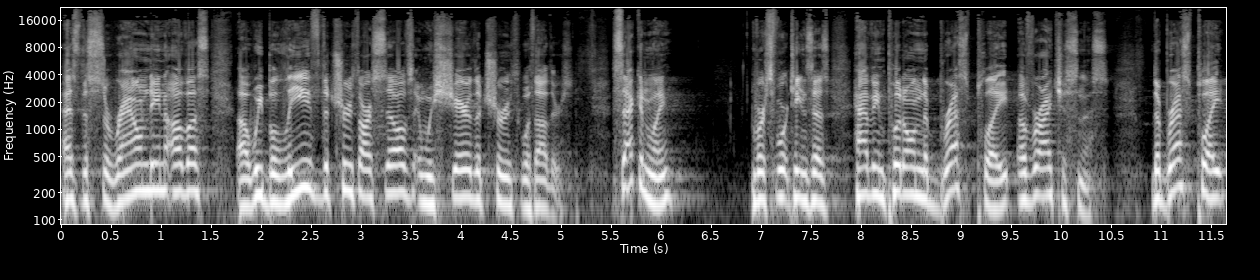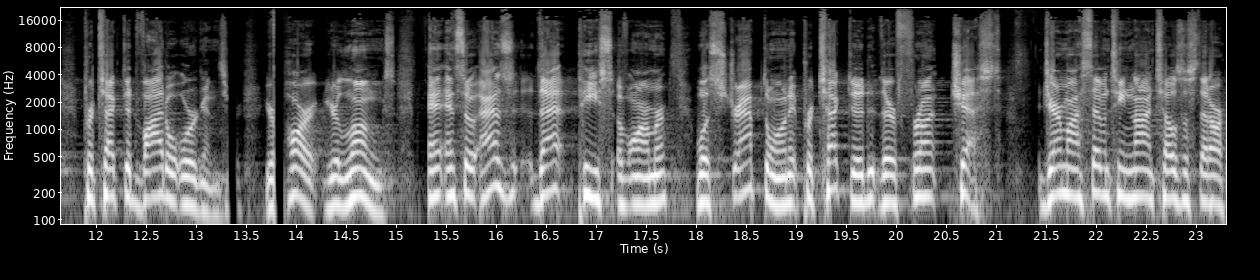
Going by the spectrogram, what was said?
as the surrounding of us, uh, we believe the truth ourselves and we share the truth with others. Secondly, Verse 14 says, having put on the breastplate of righteousness. The breastplate protected vital organs, your heart, your lungs. And, and, so, as that piece of armor was strapped on, it protected their front chest. Jeremiah 17 9 tells us that our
